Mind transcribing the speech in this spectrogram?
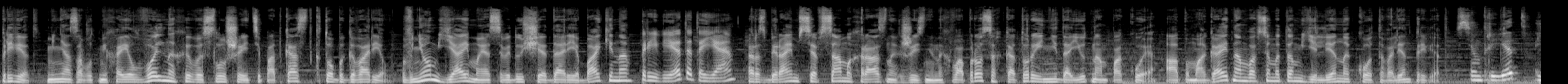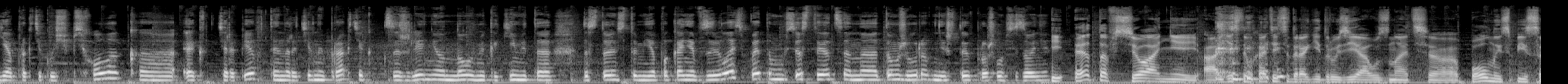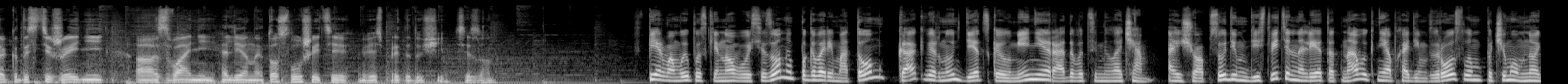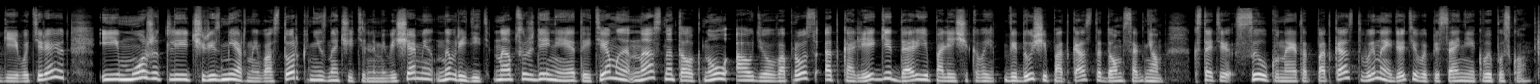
Привет, меня зовут Михаил Вольных, и вы слушаете подкаст «Кто бы говорил». В нем я и моя соведущая Дарья Бакина Привет, это я. разбираемся в самых разных жизненных вопросах, которые не дают нам покоя. А помогает нам во всем этом Елена Котова. Лен, привет. Всем привет! Я практикующий психолог, э, экт-терапевт и нарративный практик. К сожалению, новыми какими-то достоинствами я пока не обзавелась, поэтому все остается на том же уровне, что и в прошлом сезоне. И это все о ней. А если вы хотите, дорогие друзья, узнать э, полный список достижений, э, званий Лены, то слушайте весь предыдущий сезон. Первом выпуске нового сезона поговорим о том, как вернуть детское умение радоваться мелочам. А еще обсудим, действительно ли этот навык необходим взрослым, почему многие его теряют, и может ли чрезмерный восторг незначительными вещами навредить. На обсуждение этой темы нас натолкнул аудиовопрос от коллеги Дарьи Полещиковой, ведущей подкаста «Дом с огнем». Кстати, ссылку на этот подкаст вы найдете в описании к выпуску.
